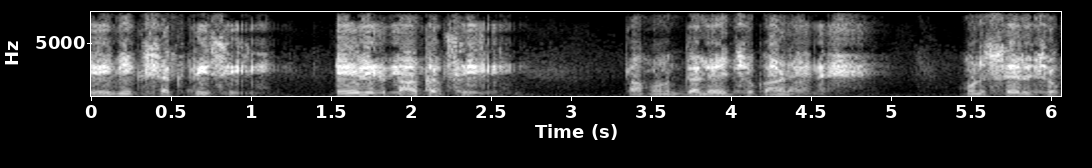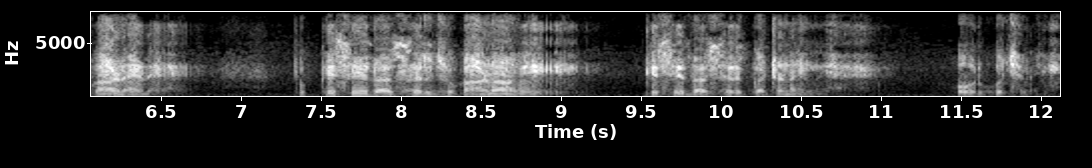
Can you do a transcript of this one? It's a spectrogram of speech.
ਇਹ ਵੀ ਇੱਕ ਸ਼ਕਤੀ ਸੀ, ਇਹ ਵੀ ਇੱਕ ਤਾਕਤ ਸੀ, ਤਾਂ ਹੁਣ ਗਲੇ ਝੁਕਾਣੇ ਨੇ, ਹੁਣ ਸਿਰ ਝੁਕਾਣੇ ਨੇ, ਤਾਂ ਕਿਸੇ ਦਾ ਸਿਰ ਝੁਕਾਣਾ ਵੀ ਕਿਸੇ ਦਾ ਸਿਰ ਕੱਟਣਾ ਹੀ ਹੈ, ਹੋਰ ਕੁਝ ਨਹੀਂ।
